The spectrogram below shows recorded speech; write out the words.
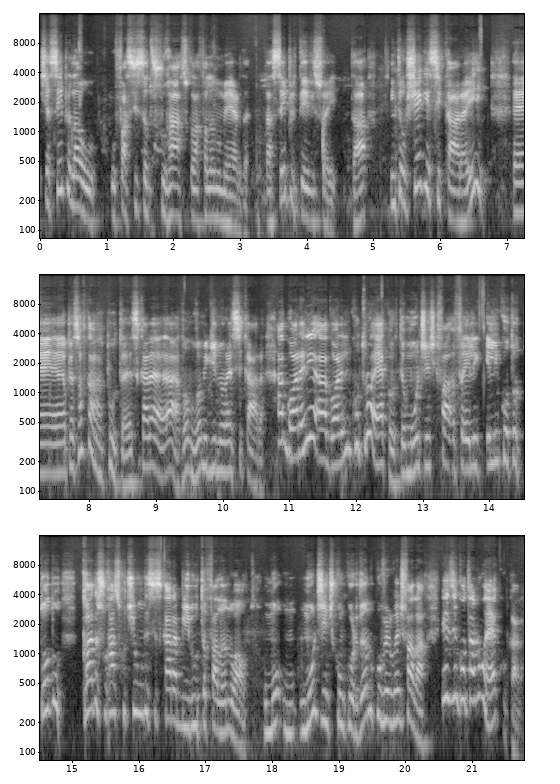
Tinha sempre lá o, o fascista do churrasco lá falando merda. Tá? Sempre teve isso aí. tá? Então chega esse cara aí, é, o pessoal ficava, puta, esse cara, ah, vamos, vamos ignorar esse cara. Agora ele, agora ele encontrou eco. Tem um monte de gente que fala, ele, ele encontrou todo, cada churrasco tinha um desses caras biruta falando alto. Um, um, um, monte de gente concordando com vergonha de falar. Eles encontraram eco, cara,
